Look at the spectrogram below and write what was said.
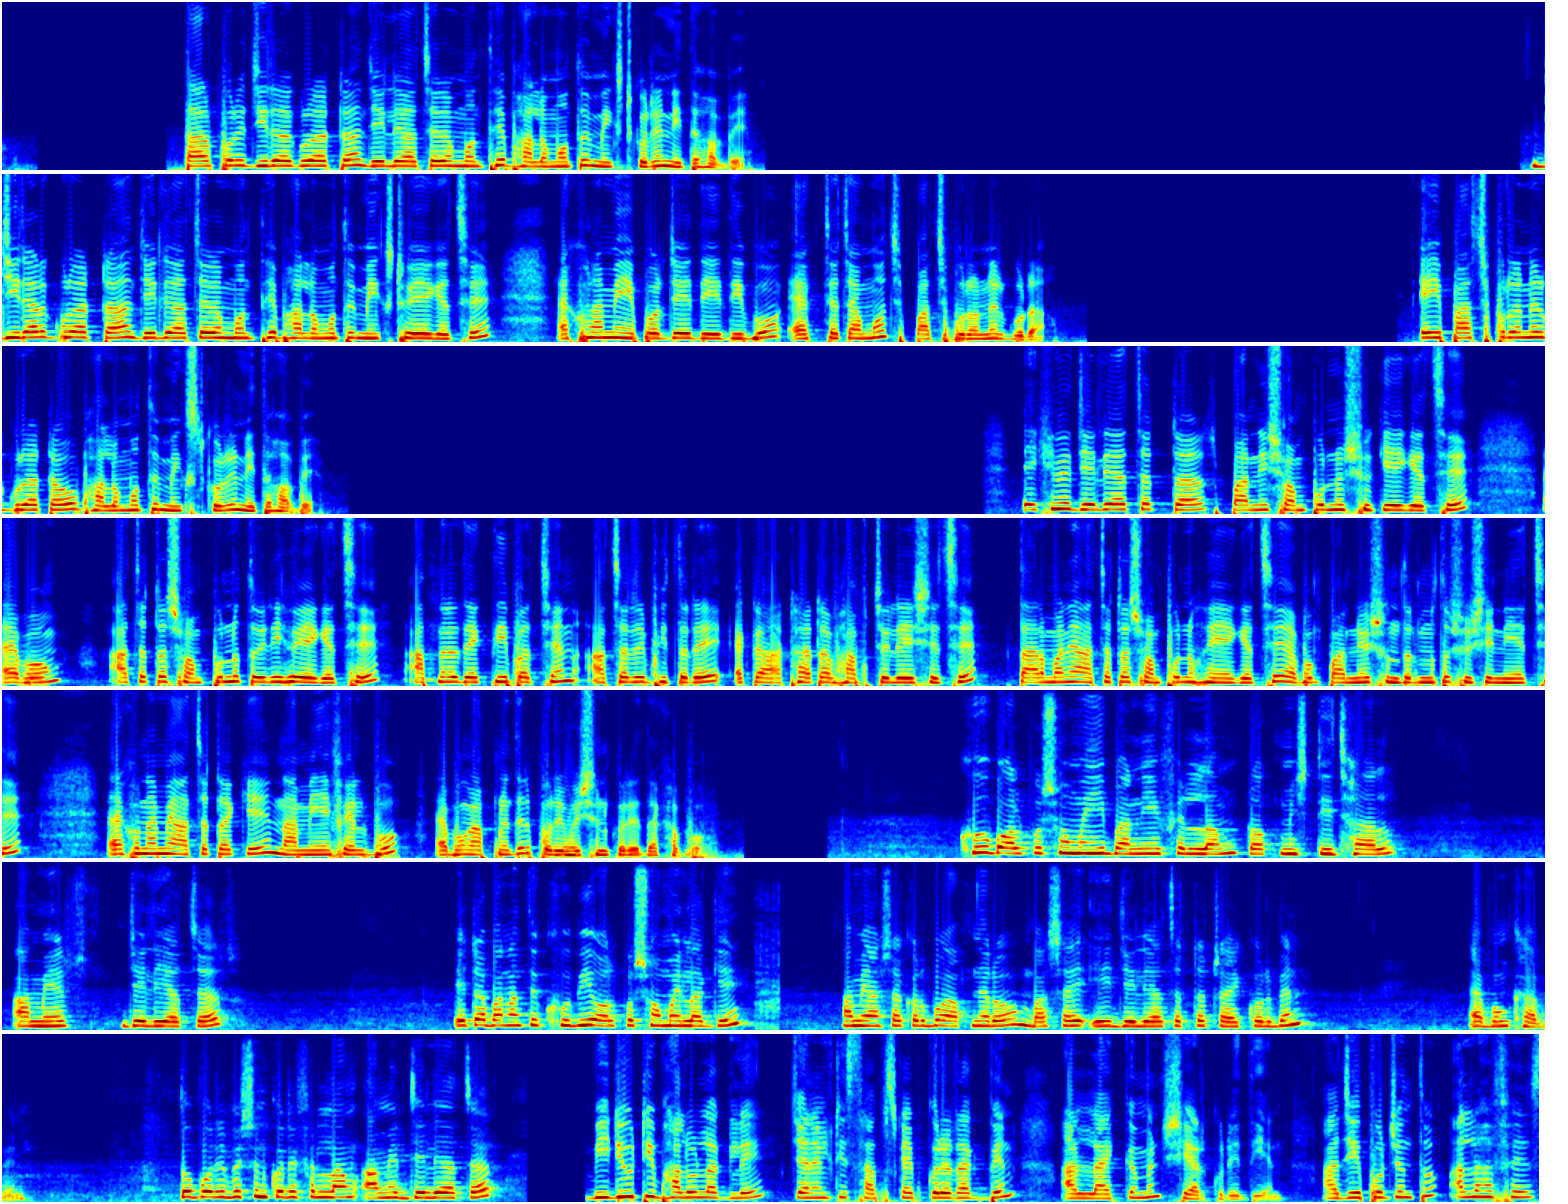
তারপরে জিরার গুঁড়াটা জেলে আচারের মধ্যে ভালো মতো মিক্সড করে নিতে হবে। জিরার গুঁড়াটা জেলে আচারের মধ্যে ভালো মতো মিক্সড হয়ে গেছে। এখন আমি এই পর্যায়ে দিয়ে দিব এক চা চামচ পাঁচফোড়নের গুঁড়া। এই পাঁচ পাঁচফোড়নের গুঁড়াটাও ভালো মতো মিক্সড করে নিতে হবে। এখানে জেলি আচারটার পানি সম্পূর্ণ শুকিয়ে গেছে এবং আচারটা সম্পূর্ণ তৈরি হয়ে গেছে। আপনারা দেখতেই পাচ্ছেন আচারের ভিতরে একটা আঠা আঠা ভাব চলে এসেছে। তার মানে আচারটা সম্পূর্ণ হয়ে গেছে এবং পানিও সুন্দর মতো শুষে নিয়েছে। এখন আমি আচারটাকে নামিয়ে ফেলব এবং আপনাদের পরিবেশন করে দেখাবো। খুব অল্প সময়েই বানিয়ে ফেললাম টক মিষ্টি ঝাল, আমের জেলি আচার। এটা বানাতে খুবই অল্প সময় লাগে। আমি আশা করব আপনারাও বাসায় এই জেলি আচারটা ট্রাই করবেন এবং খাবেন। তো পরিবেশন করে ফেললাম আমের জেলি আচার। ভিডিওটি ভালো লাগলে চ্যানেলটি সাবস্ক্রাইব করে রাখবেন আর লাইক কমেন্ট শেয়ার করে দিন আজ এ পর্যন্ত আল্লাহ হাফেজ।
